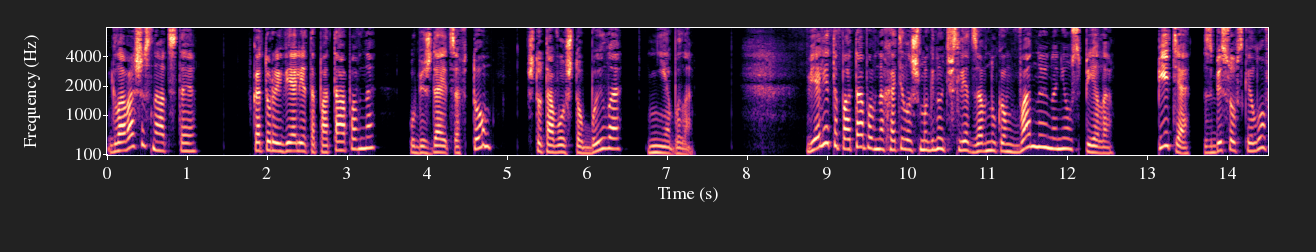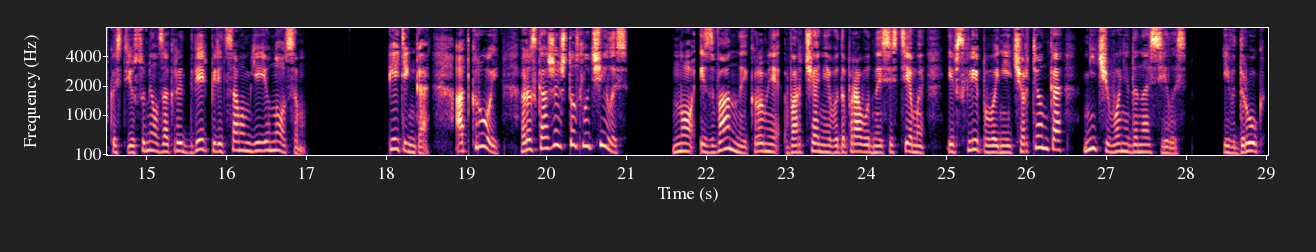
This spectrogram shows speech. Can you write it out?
Глава 16, в которой Виолетта Потаповна убеждается в том, что того, что было, не было. Виолетта Потаповна хотела шмыгнуть вслед за внуком в ванную, но не успела. Петя с бесовской ловкостью сумел закрыть дверь перед самым ее носом. «Петенька, открой, расскажи, что случилось?» Но из ванной, кроме ворчания водопроводной системы и всхлипываний чертенка, ничего не доносилось. И вдруг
